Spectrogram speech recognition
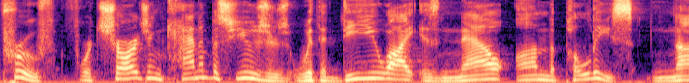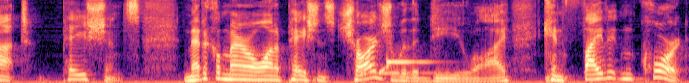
proof for charging cannabis users with a DUI is now on the police, not patients. Medical marijuana patients charged with a DUI can fight it in court.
